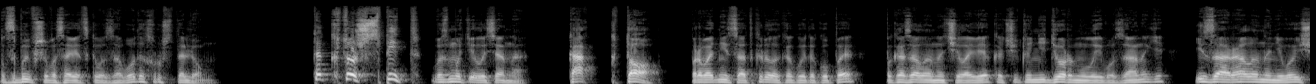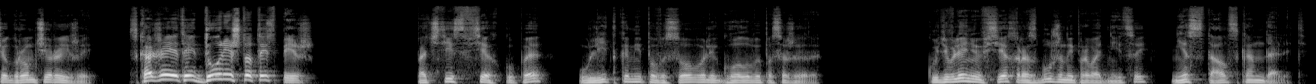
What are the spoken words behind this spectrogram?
с бывшего советского завода хрусталем. «Так кто ж спит?» — возмутилась она. «Как кто?» Проводница открыла какое-то купе, показала на человека, чуть ли не дернула его за ноги и заорала на него еще громче рыжий. «Скажи этой дуре, что ты спишь!» Почти из всех купе улитками повысовывали головы пассажиры. К удивлению всех, разбуженный проводницей не стал скандалить.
